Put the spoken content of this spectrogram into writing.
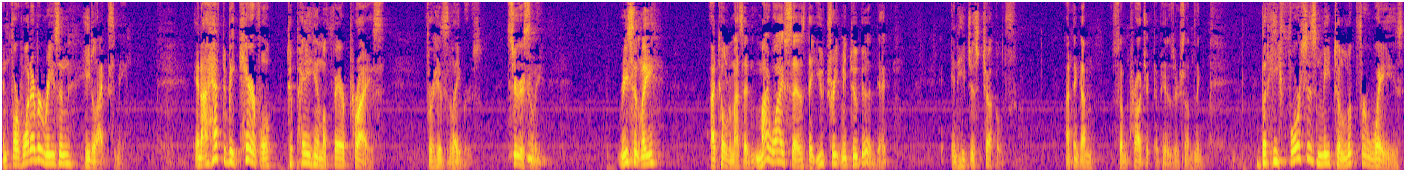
And for whatever reason, he likes me. And I have to be careful to pay him a fair price for his labors. Seriously. Recently, I told him, I said, My wife says that you treat me too good, Dick. And he just chuckles. I think I'm some project of his or something. But he forces me to look for ways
